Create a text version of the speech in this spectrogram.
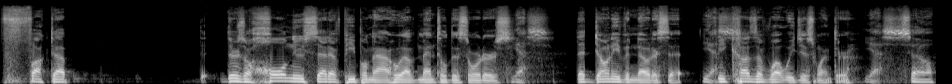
fucked up? Th- There's a whole new set of people now who have mental disorders yes that don't even notice it Yes. because of what we just went through. Yes. So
